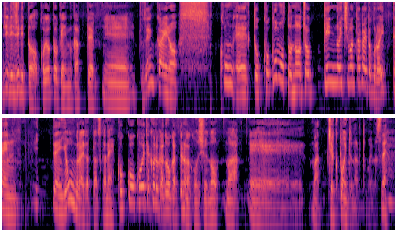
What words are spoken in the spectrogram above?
じりじりと雇用統計に向かって、えー、前回の、こんえっ、ー、と、ここもとの直近の一番高いところは1.1 1.4ぐらいだったんですかね。ここを超えてくるかどうかっていうのが今週の、まあ、ええー、まあ、チェックポイントになると思いますね。うん、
